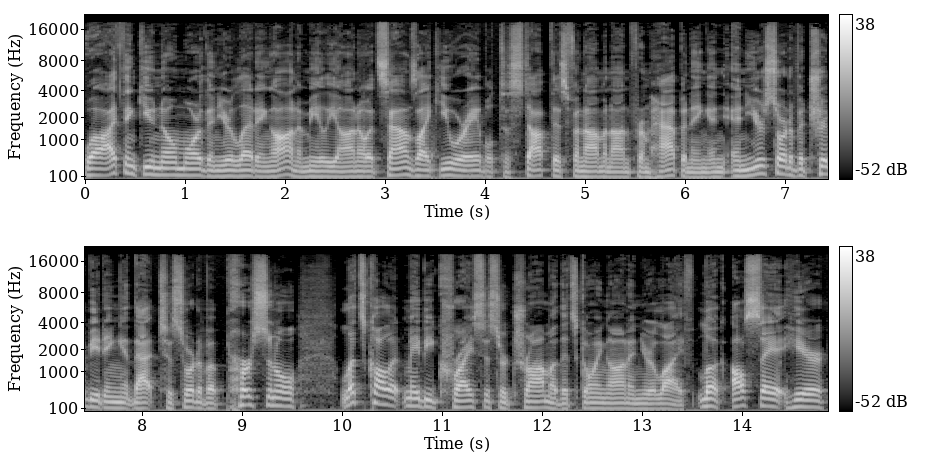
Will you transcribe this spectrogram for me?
Well, I think you know more than you're letting on, Emiliano. It sounds like you were able to stop this phenomenon from happening, and, and you're sort of attributing that to sort of a personal, let's call it maybe crisis or trauma that's going on in your life. Look, I'll say it here.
